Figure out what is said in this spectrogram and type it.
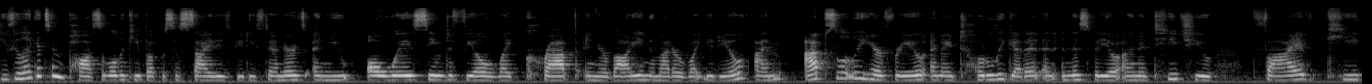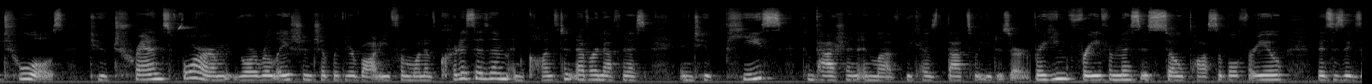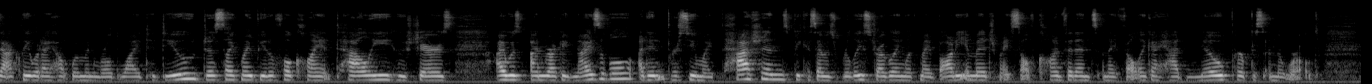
Do you feel like it's impossible to keep up with society's beauty standards and you always seem to feel like crap in your body no matter what you do? I'm absolutely here for you and I totally get it. And in this video, I'm to teach you five key tools to transform your relationship with your body from one of criticism and constant never enoughness into peace, compassion, and love because that's what you deserve. Breaking free from this is so possible for you. This is exactly what I help women worldwide to do. Just like my beautiful client Tally, who shares, I was unrecognizable. I didn't pursue my passions because I was really struggling with my body image, my self confidence, and I felt like I had no purpose in the world.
